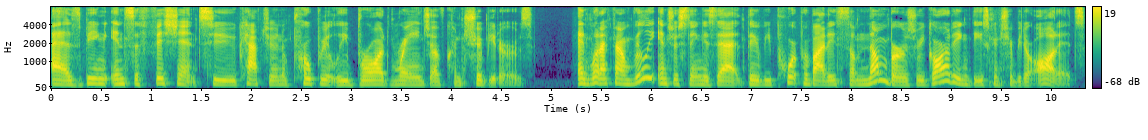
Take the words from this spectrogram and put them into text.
as being insufficient to capture an appropriately broad range of contributors. And what I found really interesting is that the report provided some numbers regarding these contributor audits.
